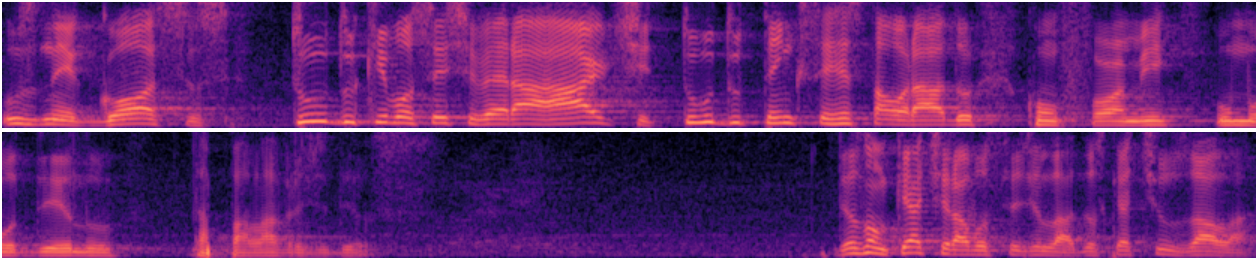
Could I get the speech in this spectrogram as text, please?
os negócios, tudo que você estiver, a arte, tudo tem que ser restaurado conforme o modelo da palavra de Deus. Deus não quer tirar você de lá, Deus quer te usar lá.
